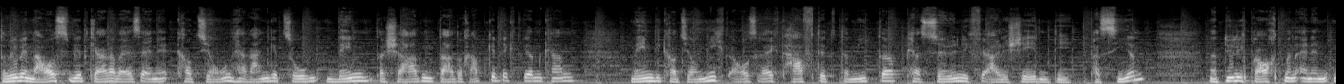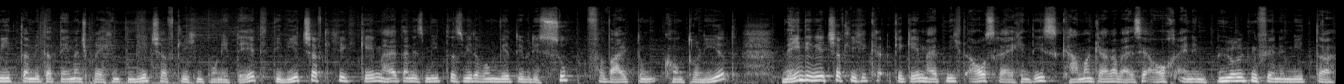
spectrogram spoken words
Darüber hinaus wird klarerweise eine Kaution herangezogen, wenn der Schaden dadurch abgedeckt werden kann. Wenn die Kaution nicht ausreicht, haftet der Mieter persönlich für alle Schäden, die passieren. Natürlich braucht man einen Mieter mit der dementsprechenden wirtschaftlichen Bonität. Die wirtschaftliche Gegebenheit eines Mieters wiederum wird über die Subverwaltung kontrolliert. Wenn die wirtschaftliche Gegebenheit nicht ausreichend ist, kann man klarerweise auch einen Bürgen für einen Mieter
